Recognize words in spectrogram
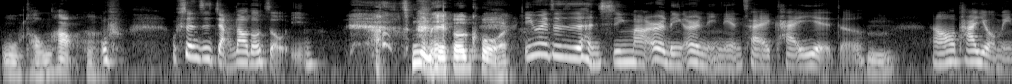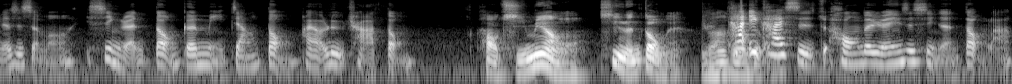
五同号，嗯我 甚至讲到都走音，真的没喝过哎。因为这是很新嘛，二零二零年才开业的。嗯，然后它有名的是什么？杏仁冻、跟米浆冻，还有绿茶冻。好奇妙哦，杏仁冻哎，它一开始红的原因是杏仁冻啦，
